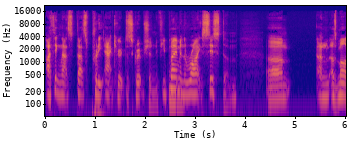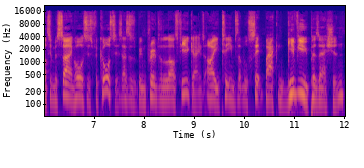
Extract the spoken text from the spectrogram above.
I think that's that's pretty accurate description. If you play mm. him in the right system, um, and as Martin was saying, horses for courses, as has been proved in the last few games, i.e., teams that will sit back and give you possession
